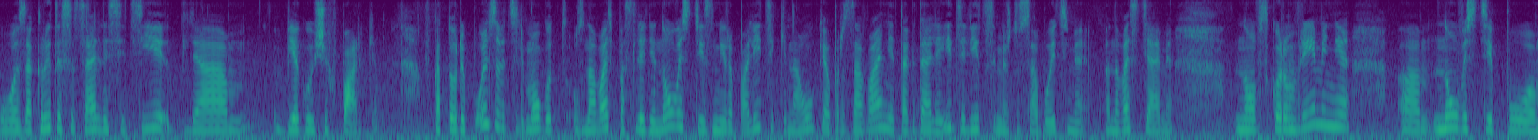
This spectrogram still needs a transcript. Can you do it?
о закрытой социальной сети для бегающих в парке, в которой пользователи могут узнавать последние новости из мира политики, науки, образования и так далее и делиться между собой этими новостями. Но в скором времени э, новости по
